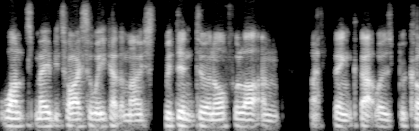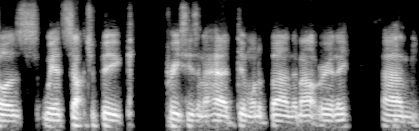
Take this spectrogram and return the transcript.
once, maybe twice a week at the most. We didn't do an awful lot, and I think that was because we had such a big preseason ahead. Didn't want to burn them out really. Um,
